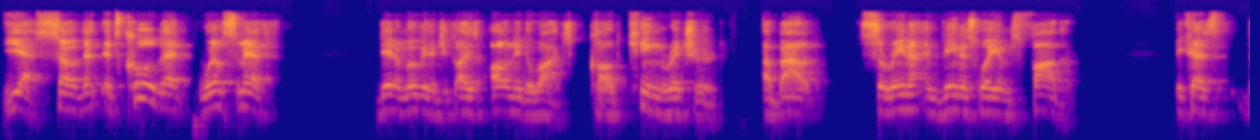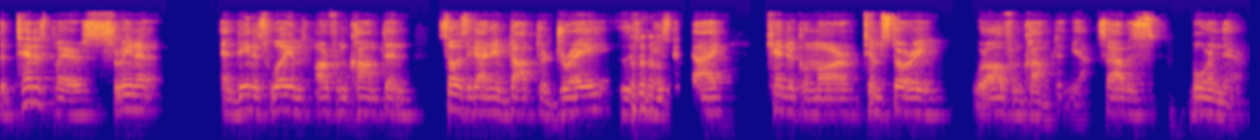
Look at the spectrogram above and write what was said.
Yes. So that, it's cool that Will Smith did a movie that you guys all need to watch called King Richard about Serena and Venus Williams' father, because the tennis players, Serena and Venus Williams, are from Compton. So is a guy named Dr. Dre, who's a music guy, Kendrick Lamar, Tim Storey. We're all from Compton. Yeah. So I was born there.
